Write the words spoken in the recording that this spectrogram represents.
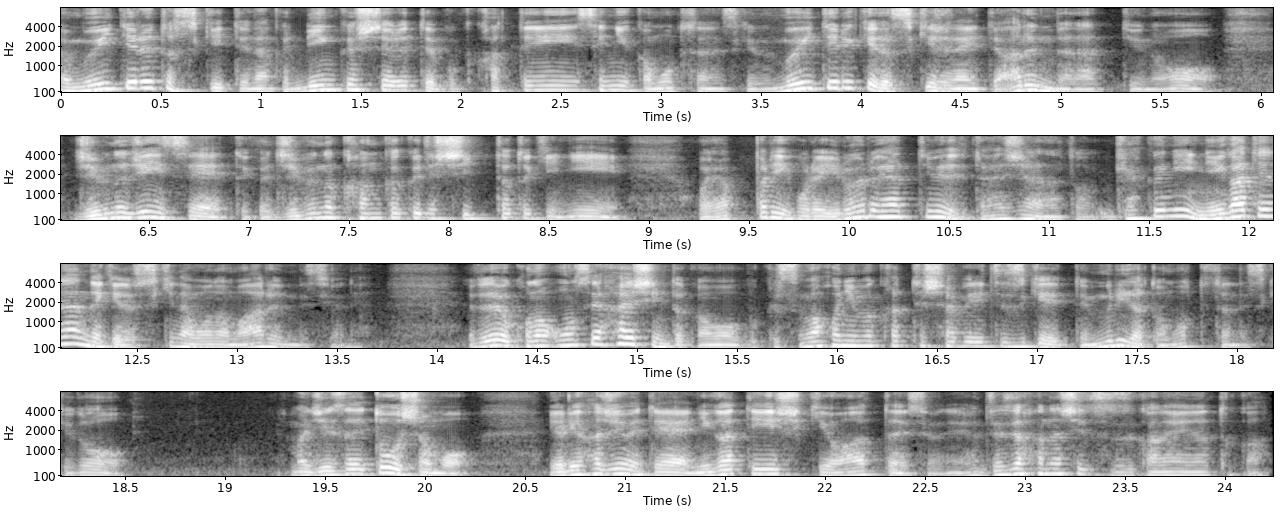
向いてると好きってなんかリンクしてるって僕勝手に先入観持ってたんですけど、向いてるけど好きじゃないってあるんだなっていうのを自分の人生というか自分の感覚で知った時に、やっぱりこれいろいろやってみるって大事だなと。逆に苦手なんだけど好きなものもあるんですよね。例えばこの音声配信とかも僕スマホに向かって喋り続けるって無理だと思ってたんですけど、まあ、実際当初もやり始めて苦手意識はあったんですよね。全然話続かないなとか。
